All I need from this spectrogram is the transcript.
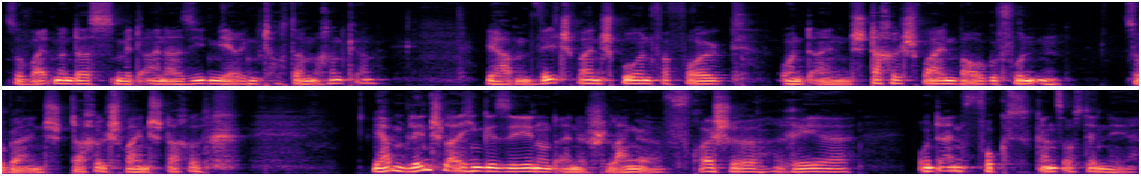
soweit man das mit einer siebenjährigen Tochter machen kann. Wir haben Wildschweinspuren verfolgt und einen Stachelschweinbau gefunden. Sogar ein Stachelschweinstachel. Wir haben Blindschleichen gesehen und eine Schlange, Frösche, Rehe und einen Fuchs ganz aus der Nähe.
